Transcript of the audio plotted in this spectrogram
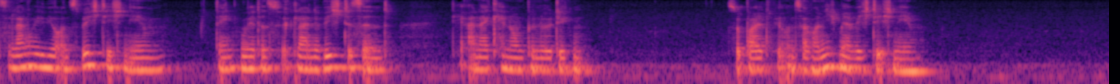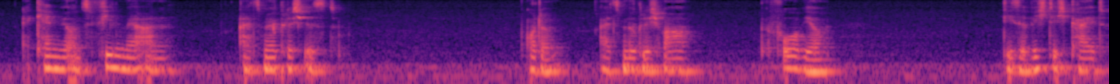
solange wir uns wichtig nehmen, denken wir, dass wir kleine Wichte sind, die Anerkennung benötigen. Sobald wir uns aber nicht mehr wichtig nehmen, erkennen wir uns viel mehr an, als möglich ist. Oder als möglich war, bevor wir diese Wichtigkeit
